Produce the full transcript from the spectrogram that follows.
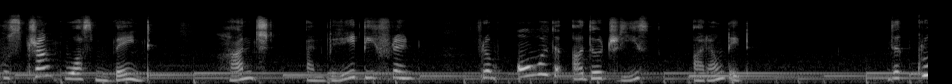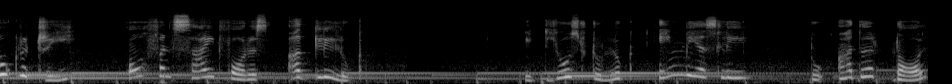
whose trunk was bent, hunched, and very different from all the other trees around it. The crooked tree often sighed for its ugly look. It used to look enviously to other tall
